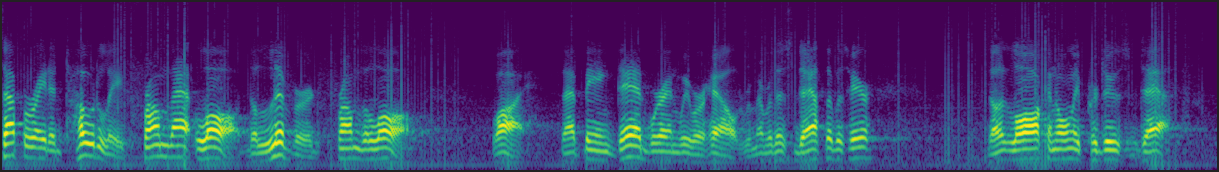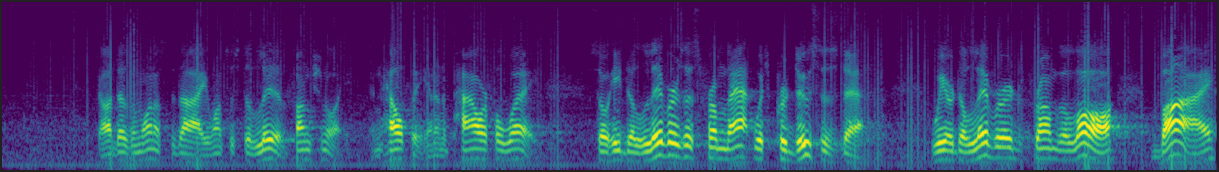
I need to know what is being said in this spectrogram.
Separated totally from that law, delivered from the law. Why? That being dead wherein we were held. Remember this death that was here? The law can only produce death. God doesn't want us to die. He wants us to live functionally and healthy and in a powerful way. So he delivers us from that which produces death. We are delivered from the law by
